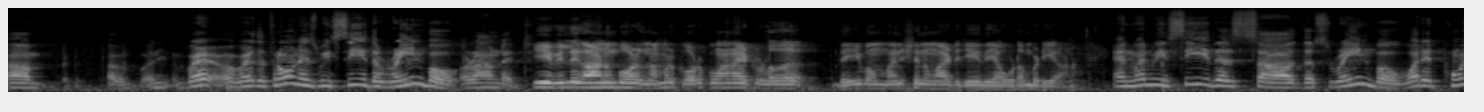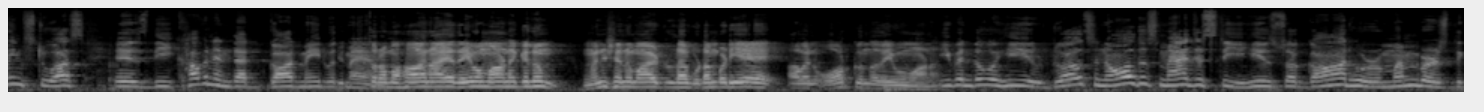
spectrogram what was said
um, uh, where where the throne is, we see the rainbow around it. ഈ വില്ല് കാണുമ്പോൾ നമ്മൾക്ക് ഓർക്കുവാനായിട്ടുള്ളത് ദൈവം മനുഷ്യനുമായിട്ട് ചെയ്ത ആ ഉടമ്പടിയാണ് And when we see this uh, this rainbow, what it points to us is the covenant that God made with man. ഇത്ര മഹാനായ ദൈവമാണെങ്കിലും മനുഷ്യനുമായിട്ടുള്ള ഉടമ്പടിയെ അവൻ ഓർക്കുന്ന ദൈവമാണ് Even though he dwells in all this majesty, he is a God who remembers the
